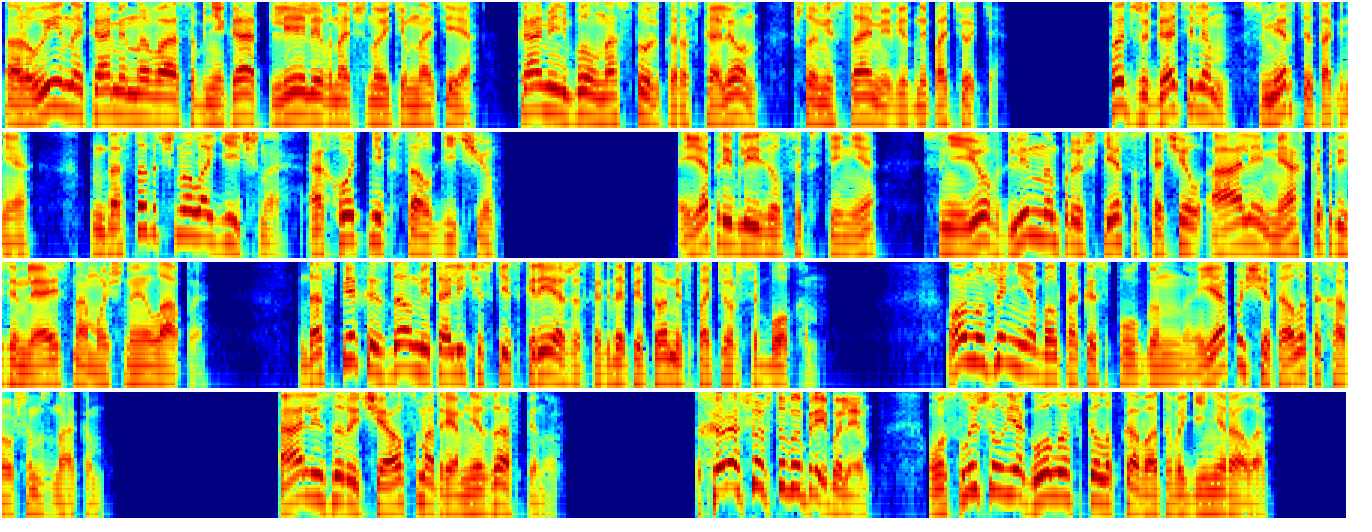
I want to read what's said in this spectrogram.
Руины каменного особняка тлели в ночной темноте. Камень был настолько раскален, что местами видны потеки. Поджигателем смерть от огня. Достаточно логично, охотник стал дичью. Я приблизился к стене, с нее в длинном прыжке соскочил Али, мягко приземляясь на мощные лапы. Доспех издал металлический скрежет, когда питомец потерся боком. Он уже не был так испуган, я посчитал это хорошим знаком. Али зарычал, смотря мне за спину. «Хорошо, что вы прибыли!» Услышал я голос колобковатого генерала.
